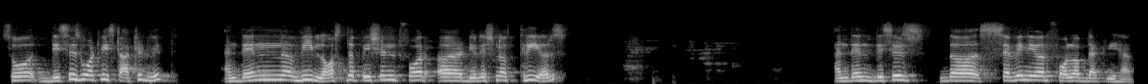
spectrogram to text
So this is what we started with. And then uh, we lost the patient for a duration of three years. And then this is the seven year follow up that we have.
